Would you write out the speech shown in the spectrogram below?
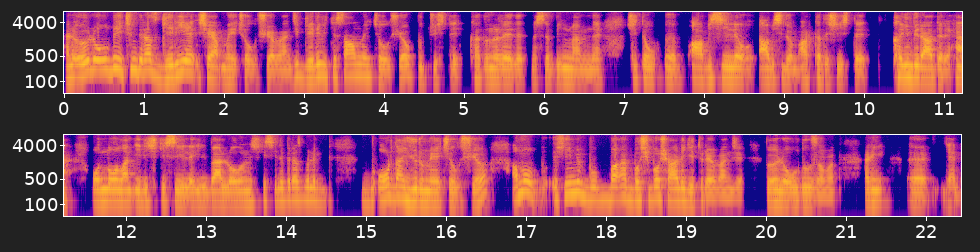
Hani öyle olduğu için biraz geriye şey yapmaya çalışıyor bence. Geri vites almaya çalışıyor. Bu işte kadını reddetmesi bilmem ne. İşte e, abisiyle abisi diyorum arkadaşı işte kayınbiraderi heh, onunla olan ilişkisiyle İlber'le olan ilişkisiyle biraz böyle oradan yürümeye çalışıyor. Ama filmi başıboş hale getiriyor bence böyle olduğu zaman. Hani e, yani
